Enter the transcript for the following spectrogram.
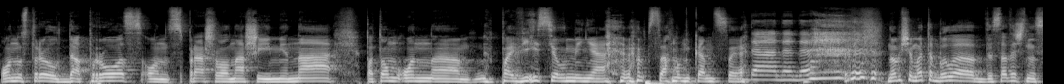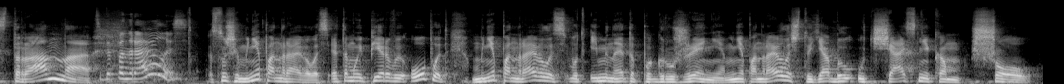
Он устроил допрос, он спрашивал наши имена, потом он э, повесил меня в самом конце. Да, да, да. Ну, в общем, это было достаточно странно. Тебе понравилось? Слушай, мне понравилось. Это мой первый опыт. Мне понравилось вот именно это погружение. Мне понравилось, что я был участником шоу.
